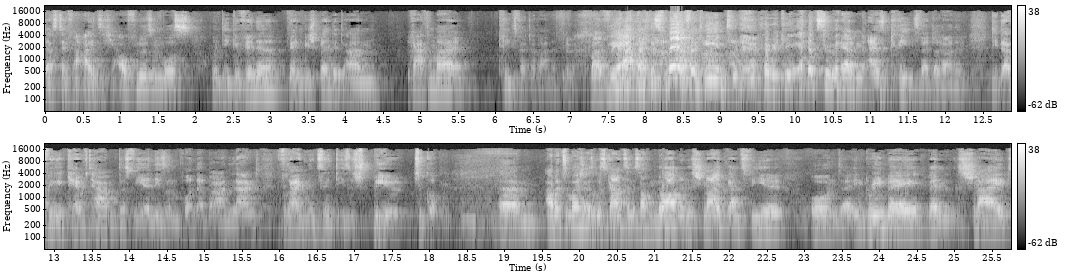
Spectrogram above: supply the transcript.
dass der Verein sich auflösen muss und die Gewinne werden gespendet an, rate mal, Kriegsveteranen. Ja. Weil wer hat es mehr verdient, geehrt zu werden als Kriegsveteranen, die dafür gekämpft haben, dass wir in diesem wunderbaren Land frei genug sind, dieses Spiel zu gucken. Ähm, aber zum Beispiel, also Wisconsin ist auch im Norden, es schneit ganz viel und äh, in Green Bay, wenn es schneit,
